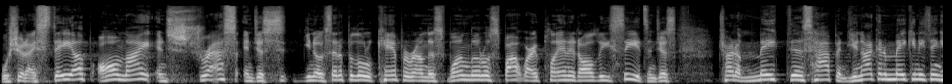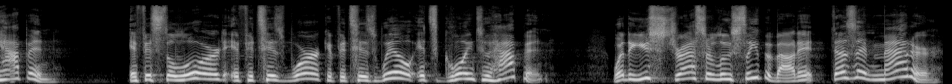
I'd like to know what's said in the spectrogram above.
Well, should I stay up all night and stress and just, you know, set up a little camp around this one little spot where I planted all these seeds and just try to make this happen? You're not going to make anything happen. If it's the Lord, if it's His work, if it's His will, it's going to happen. Whether you stress or lose sleep about it doesn't matter.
